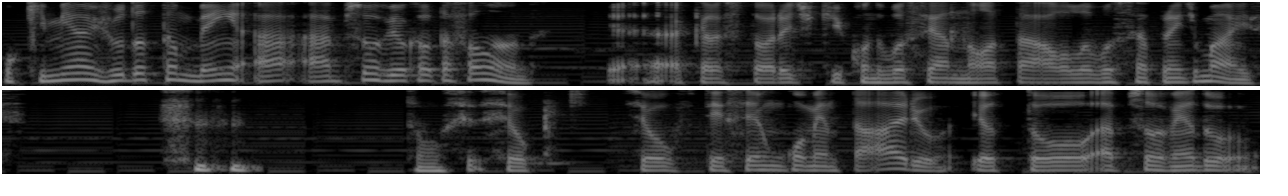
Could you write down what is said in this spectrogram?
o que me ajuda também a, absorver o que ela está falando. É aquela história de que quando você anota a aula você aprende mais. então, se, se, eu, se eu tecer um comentário, eu estou absorvendo,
